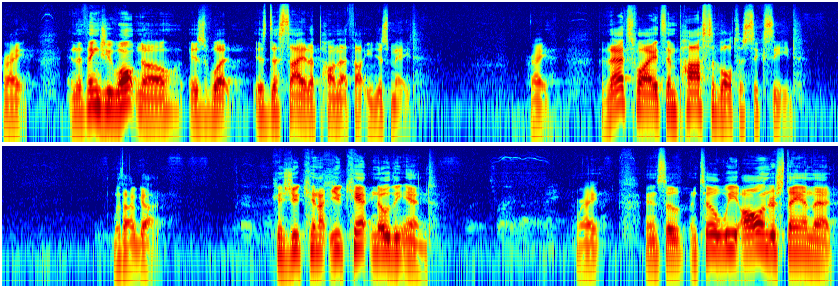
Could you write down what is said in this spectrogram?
right? And the things you won't know is what is decided upon that thought you just made, right? That's why it's impossible to succeed without God. Because you, cannot, you can't know the end, right? And so until we all understand that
